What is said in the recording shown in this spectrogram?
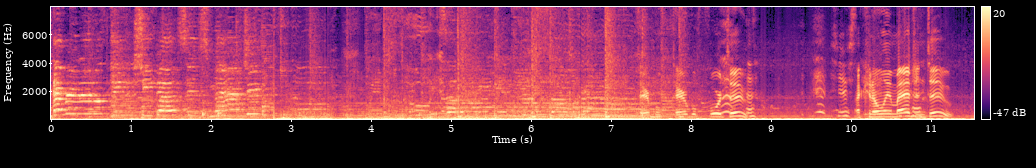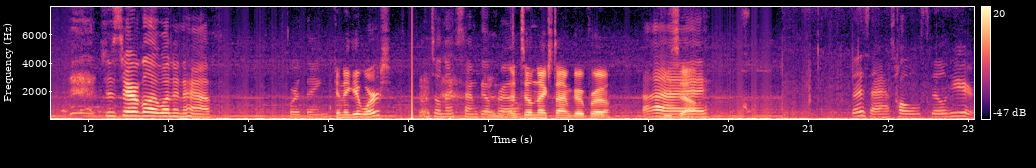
Every little thing she does, it's magic. Terrible, terrible before. She's, I can only imagine too. she's terrible at one and a half. Poor thing. Can they get worse? Until next time, GoPro. Until next time, GoPro. Bye. This asshole's still here.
